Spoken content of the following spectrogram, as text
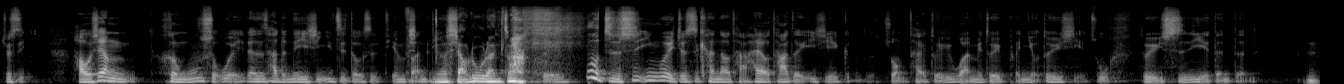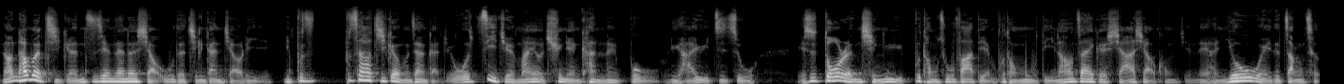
就是好像很无所谓，但是他的内心一直都是天翻地你说小鹿乱撞，对，不只是因为就是看到他，还有他的一些各种的状态，对于外面、对于朋友、对于写作、对于事业等等的。嗯，然后他们几个人之间在那小屋的情感角力，你不知不知道几个有没有这样感觉？我自己觉得蛮有。去年看那部《女孩与蜘蛛》，也是多人情欲，不同出发点，不同目的，然后在一个狭小空间内很幽微的张扯。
